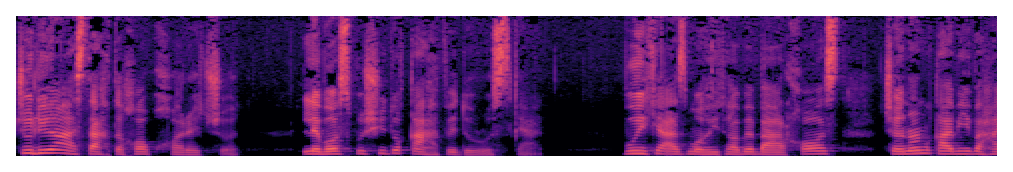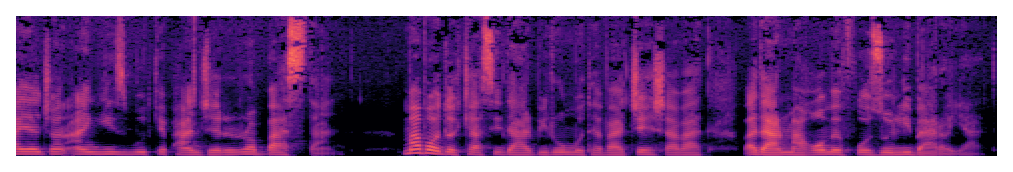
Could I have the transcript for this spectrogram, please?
جولیا از تخت خواب خارج شد. لباس پوشید و قهوه درست کرد. بویی که از ماهیتابه برخاست چنان قوی و هیجان انگیز بود که پنجره را بستند. مبادا کسی در بیرون متوجه شود و در مقام فضولی براید.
